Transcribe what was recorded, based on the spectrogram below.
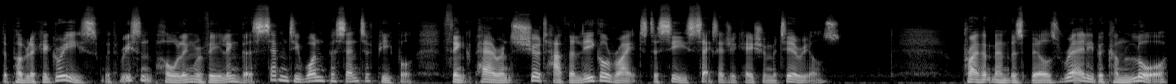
The public agrees, with recent polling revealing that 71% of people think parents should have the legal right to seize sex education materials. Private members' bills rarely become law,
